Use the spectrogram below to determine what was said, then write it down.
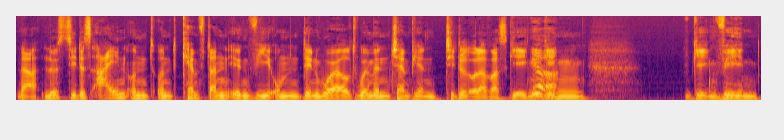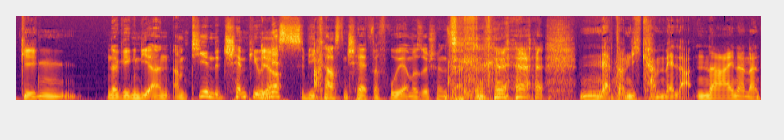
na, löst sie das ein und, und kämpft dann irgendwie um den World Women Champion Titel oder was gegen, Ja. gegen, gegen wen? Gegen Na, gegen die an, amtierende Championess, wie Carsten Schäfer früher immer so schön sagte. Na, doch nicht Carmella. Nein, nein, nein.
